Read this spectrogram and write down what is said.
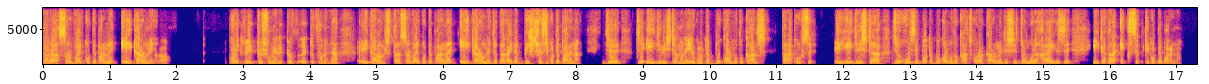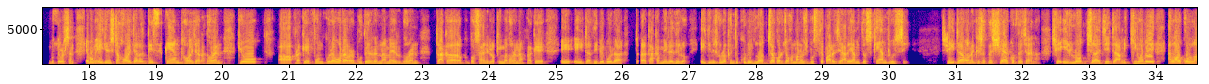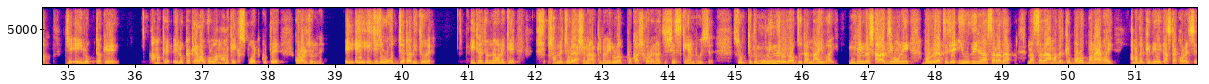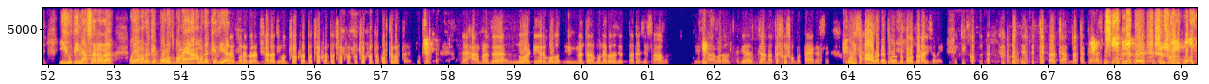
তারা সার্ভাইভ করতে পারে না এই কারণে। ভাই একটু একটু শুনেন একটু একটু থামেন হ্যাঁ? এই কারণ তারা সার্ভাইভ করতে পারে না এই কারণে যে তারা এটা বিশ্বাসই করতে পারে না যে যে এই জিনিসটা মানে এরকম একটা বোকার মতো কাজ তারা করছে। এই এই জিনিসটা যে হয়েছে একটা বোকার মতো কাজ করার কারণে যে সে জঙ্গলে হারাই গেছে এইটা তারা অ্যাকসেপ্টই করতে পারে না। বুঝতে পারছেন? এবং এই জিনিসটা হয় যারা স্ক্যামড হয় যারা। ধরেন কেউ আপনাকে ফোন করে ওরা ভূতের নামে ধরেন টাকা গসায় নিল কিংবা ধরেন আপনাকে এইটা দিবে বলে টাকা মেরে দিল। এই জিনিসগুলো কিন্তু খুবই লজ্জাকর যখন মানুষ বুঝতে পারে যে, আরে, আমি তো স্ক্যামড হয়েছি সেইটা অনেকের সাথে শেয়ার করতে চায় না। সে এই লজ্জায় যে, এটা আমি কীভাবে অ্যালাউ করলাম যে, এই লোকটাকে আমাকে, এই লোকটাকে অ্যালাউ করলাম আমাকে এক্সপ্লয়েট করতে, করার জন্য? এই এই যে লজ্জাটা ভিতরে এইটার জন্য অনেকে সামনে চলে আসে না আর কি। মানে এগুলো প্রকাশ করে না যে সে স্ক্যামড হয়েছে। সো কিন্তু মুমিনদের এই লজ্জাটা নাই ভাই। মুমিনরা সারা জীবনই বলে যাচ্ছে যে ইহুদি নাসারারা নাসারা আমাদেরকে বলদ বানায় ভাই আমাদেরকে দিয়ে এই কাজটা করাইছে। ইহুদি নাসারারা ভাই আমাদেরকে বলদ বানায় আমাদেরকে দিয়ে মনে- করেন সারা জীবন চক্রান্ত চক্রান্ত চক্রান্ত চক্রান্ত করতে করতে বুঝছেন? মানে আমরা যে লোয়ার টিয়ার বলদ ইভেন তারা মনে করে যে তাদের যে সাহাবা যে সাহাবারা হচ্ছে গিয়া জান্নাতে সুসংবাদ পাওয়া গেছে। ওই সাহাবাদের পর্যন্ত বলদ বানা দিছে ভাই। কি কম যারা জান্নাতে গ্যারান্টি জান্নাতের সুসংবাদ।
